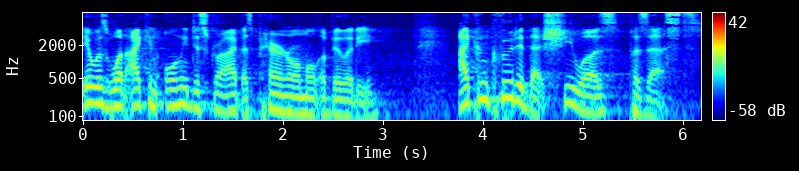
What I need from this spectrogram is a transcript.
It was what I can only describe as paranormal ability. I concluded that she was possessed.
